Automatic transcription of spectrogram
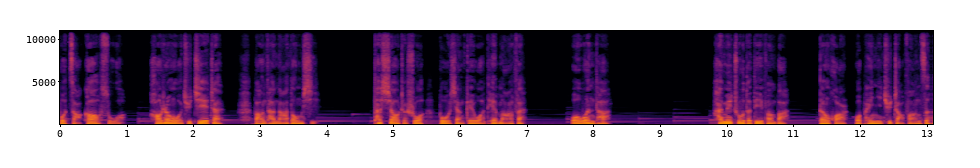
不早告诉我，好让我去接站，帮他拿东西。他笑着说不想给我添麻烦。我问他：“还没住的地方吧？等会儿我陪你去找房子。”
